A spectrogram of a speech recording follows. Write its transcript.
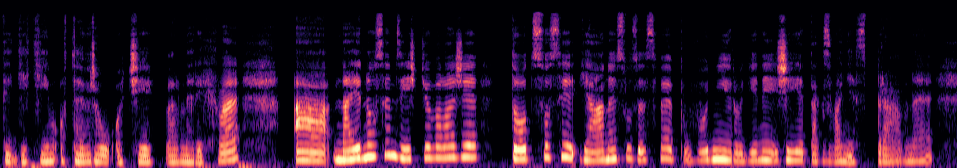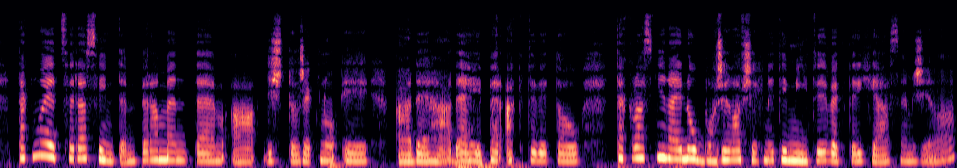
ty děti jim otevřou oči velmi rychle a najednou jsem zjišťovala, že to, co si já nesu ze své původní rodiny, že je takzvaně správné, tak moje dcera svým temperamentem a když to řeknu i ADHD, hyperaktivitou, tak vlastně najednou bořila všechny ty mýty, ve kterých já jsem žila.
